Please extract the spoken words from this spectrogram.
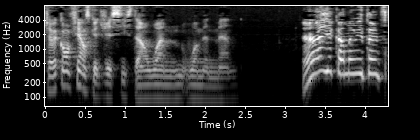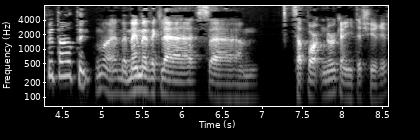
j'avais confiance que Jesse c'était un one woman man. ah, il a quand même été un petit peu tenté. Ouais, mais même avec la sa sa partner quand il était shérif.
